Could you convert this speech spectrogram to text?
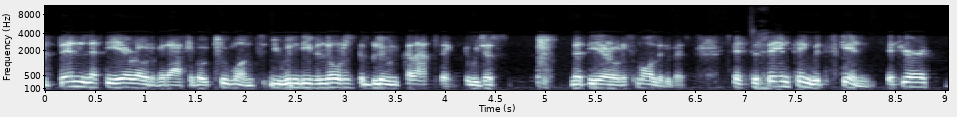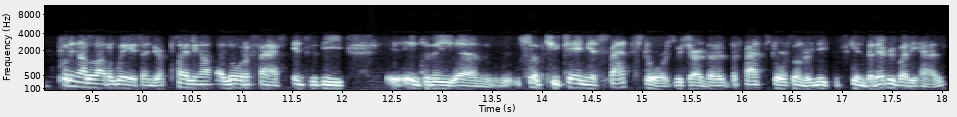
and then let the air out of it after about two months, you wouldn't even notice the balloon collapsing. It would just let the air out a small little bit. It's the same thing with skin. If you're putting on a lot of weight and you're piling up a load of fat into the into the um, subcutaneous fat stores, which are the, the fat stores underneath the skin that everybody has,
